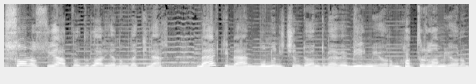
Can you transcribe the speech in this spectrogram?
Sonra suya atladılar yanımdakiler. Belki ben bunun için döndüm eve bilmiyorum, hatırlamıyorum.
